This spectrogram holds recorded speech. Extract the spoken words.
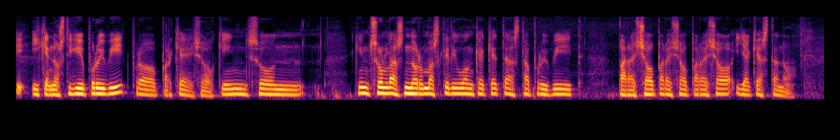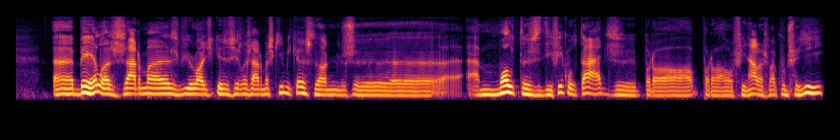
I, I que no estigui prohibit, però per què això? Quins són, quins són les normes que diuen que aquest està prohibit per això, per això, per això, i aquesta no? Uh, bé, les armes biològiques i les armes químiques, doncs, uh, amb moltes dificultats, però, però al final es va aconseguir,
